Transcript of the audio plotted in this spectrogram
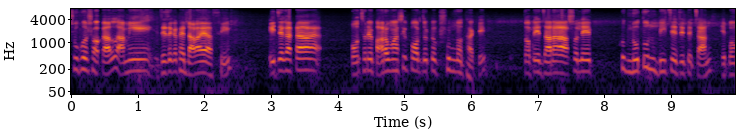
শুভ সকাল। আমি যে জায়গাটায় দাঁড়ায় আছি, এই জায়গাটা বছরে বারো মাসে পর্যটক শূন্য থাকে। তবে যারা আসলে খুব নতুন বিচে যেতে চান এবং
